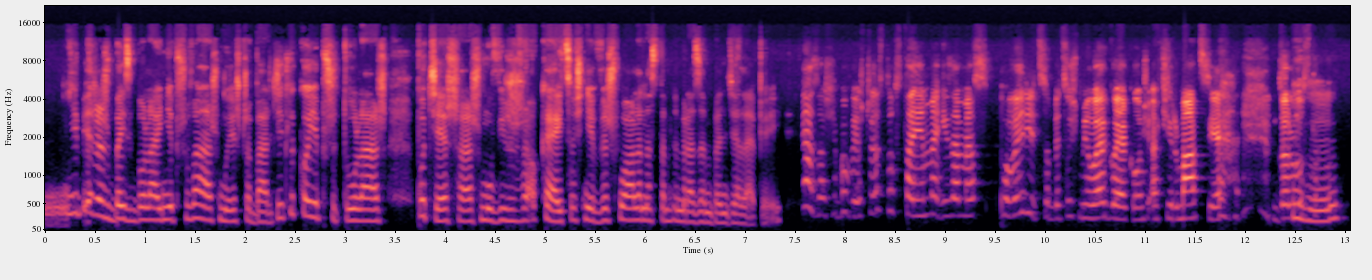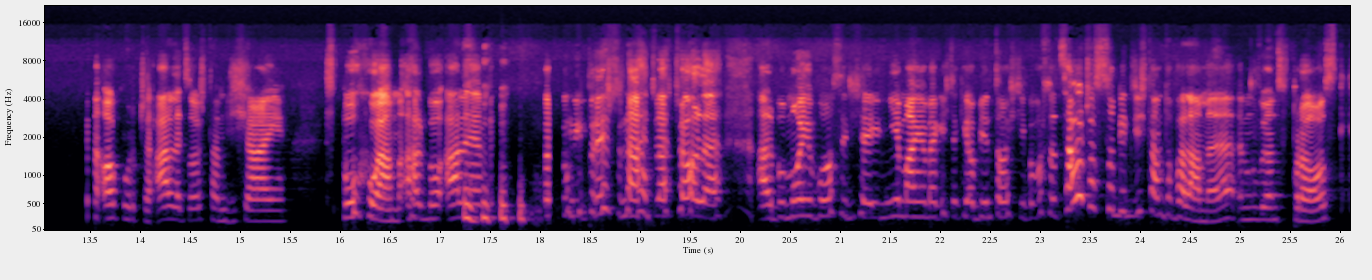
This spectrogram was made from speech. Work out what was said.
nie bierzesz baseballa i nie przywalasz mu jeszcze bardziej, tylko je przytulasz, pocieszasz, mówisz, że okej, okay, coś nie wyszło, ale następnym razem będzie lepiej. Zgadza się, bo wiesz, często wstajemy i zamiast powiedzieć sobie coś miłego, jakąś afirmację do lustra, mm -hmm. o kurczę, ale coś tam dzisiaj spuchłam, albo ale mi prysz na, na czole, albo moje włosy dzisiaj nie mają jakiejś takiej objętości, po prostu cały czas sobie gdzieś tam dowalamy, mówiąc wprost.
